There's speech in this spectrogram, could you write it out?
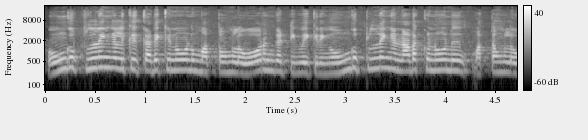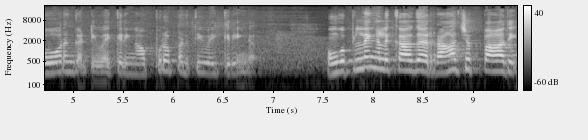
உங்கள் பிள்ளைங்களுக்கு கிடைக்கணும்னு மற்றவங்கள ஓரம் கட்டி வைக்கிறீங்க. உங்கள் பிள்ளைங்க நடக்கணும்னு மற்றவங்கள ஓரம் கட்டி வைக்கிறீங்க. அப்புறப்படுத்தி வைக்கிறீங்க. உங்கள் பிள்ளைங்களுக்காக ராஜபாதை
